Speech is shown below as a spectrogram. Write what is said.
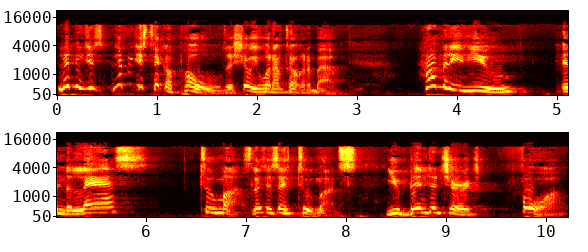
Let me just let me just take a poll to show you what I'm talking about. How many of you in the last two months, let's just say two months, you've been to church four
